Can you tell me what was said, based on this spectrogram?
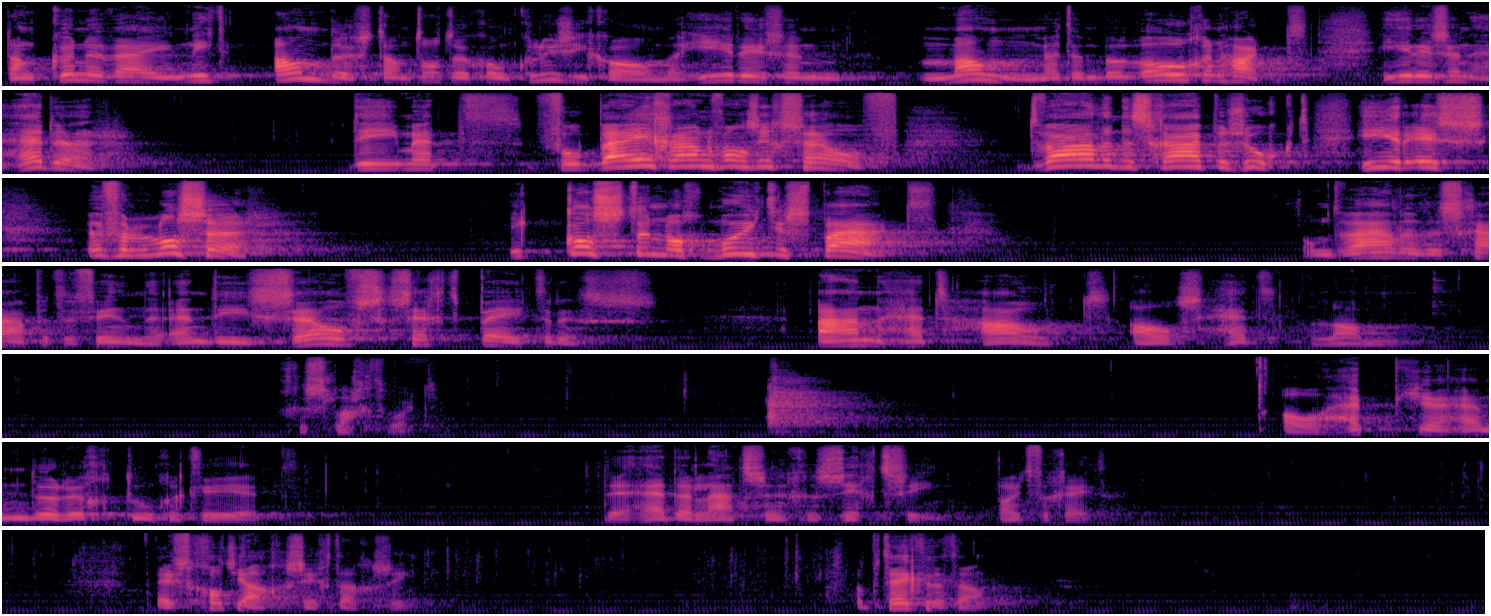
dan kunnen wij niet anders dan tot de conclusie komen. Hier is een man met een bewogen hart. Hier is een herder die met voorbijgaan van zichzelf dwalende schapen zoekt. Hier is een verlosser die kosten nog moeite spaart om dwalende schapen te vinden. En die zelfs, zegt Petrus, aan het hout als het lam geslacht wordt. Al heb je hem de rug toegekeerd. De herder laat zijn gezicht zien. Nooit vergeten. Heeft God jouw gezicht al gezien? Wat betekent dat dan?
